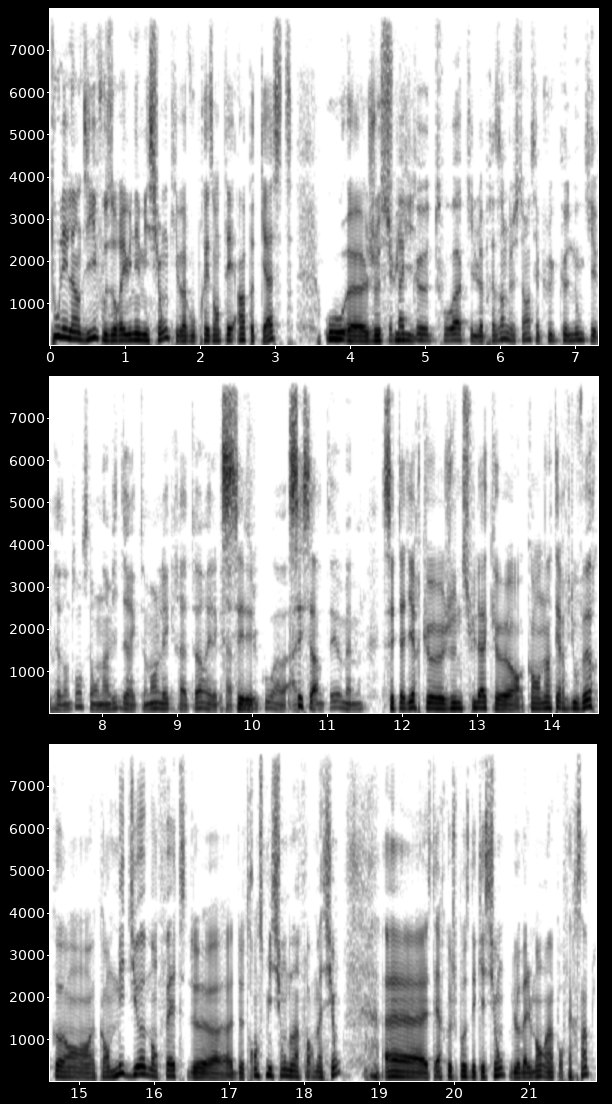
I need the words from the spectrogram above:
tous les lundis, vous aurez une émission qui va vous présenter un podcast où euh, je suis. C'est pas que toi qui le présente justement, c'est plus que nous qui le présentons, c'est on invite directement les créateurs et les créatrices du coup à, à présenter eux-mêmes. C'est-à-dire que je ne suis là que qu'en intervieweur, qu'en qu'en médium en fait de, euh, de transmission de l'information. euh, C'est-à-dire que je pose des questions globalement, hein, pour faire simple,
